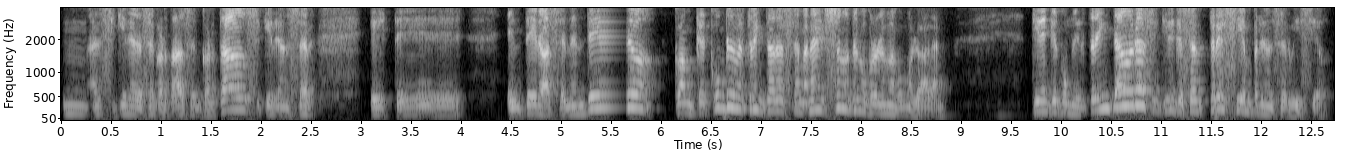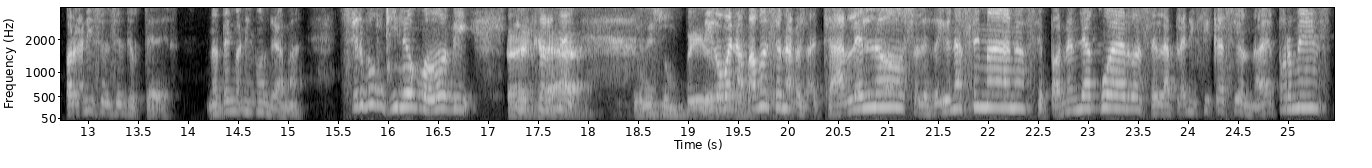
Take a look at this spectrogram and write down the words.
mm, si quieren hacer cortados, hacen cortados, si quieren hacer este, entero, hacen entero, con que cumplan las 30 horas semanales, yo no tengo problema cómo lo hagan. Tienen que cumplir 30 horas y tienen que ser tres siempre en el servicio. Organícense entre ustedes. No tengo ningún drama. Sirvo un quilombo, Dobby. Tenés un pedo. Digo, bueno, vamos a hacer una cosa. Charlenlo, yo les doy una semana, se ponen de acuerdo, hacen la planificación una vez por mes.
